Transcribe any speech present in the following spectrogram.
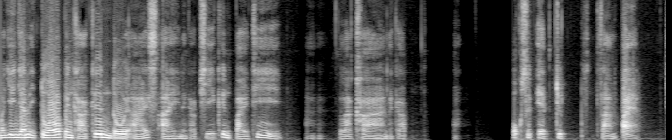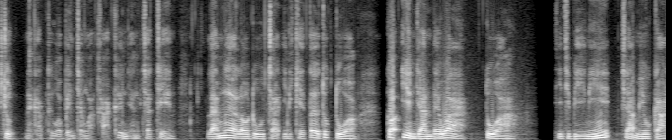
มายืนยันอีกตัวว่าเป็นขาขึ้นโดย RSI นะครับ ชี้ขึ้นไปที่ราคานะครับ 61.38 จุดนะครับ ถือว่าเป็นจังหวะขาขึ้นอย่างชัดเจน และเมื่อเราดูจากอินดิเคเตอร์ทุกตัว ก็ยืนยันได้ว่าตัว TTB นี้จะมีโอกาส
